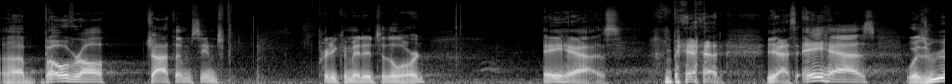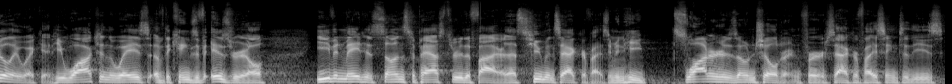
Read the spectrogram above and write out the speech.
Uh, but overall, Jotham seemed pretty committed to the Lord. Ahaz, bad. Yes, Ahaz was really wicked. He walked in the ways of the kings of Israel, even made his sons to pass through the fire. That's human sacrifice. I mean, he slaughtered his own children for sacrificing to these,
